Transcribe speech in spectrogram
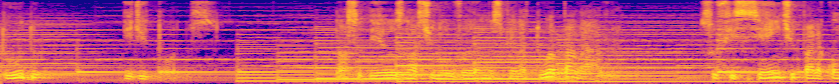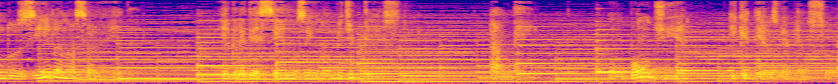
tudo e de todos. Nosso Deus, nós te louvamos pela tua palavra, suficiente para conduzir a nossa vida, e agradecemos em nome de Cristo. Amém. Um bom dia e que Deus lhe abençoe.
